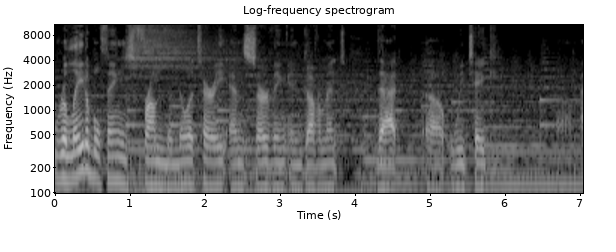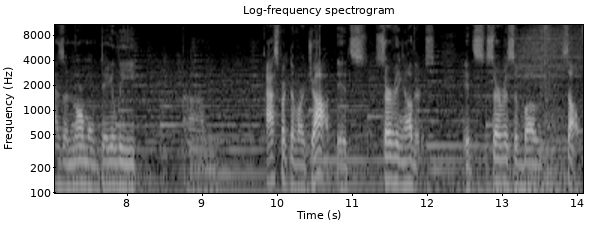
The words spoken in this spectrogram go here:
relatable things from the military and serving in government that uh, we take uh, as a normal daily um, aspect of our job. It's serving others. It's service above self.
